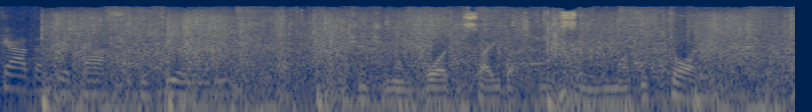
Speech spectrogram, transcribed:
Cada pedaço do piano. A gente não pode sair daqui sem uma vitória.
